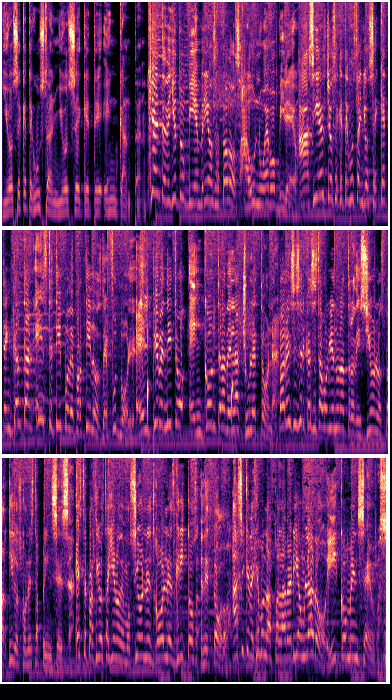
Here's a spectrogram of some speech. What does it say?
Yo sé que te gustan, yo sé que te encantan. Gente de YouTube, bienvenidos a todos a un nuevo video. Así es, yo sé que te gustan, yo sé que te encantan este tipo de partidos de fútbol. El pie bendito en contra de la chuletona. Parece ser que se está volviendo una tradición los partidos con esta princesa. Este partido está lleno de emociones, goles, gritos, de todo. Así que dejemos la palabrería a un lado y comencemos.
